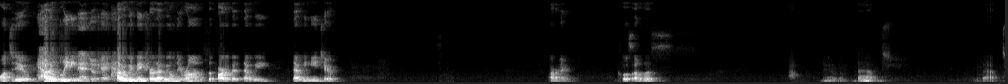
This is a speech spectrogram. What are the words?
want to do, how do, bleeding edge, okay? how do we make sure that we only run the part of it that we, that we need to? All right, close out of this. Yeah, that. That.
